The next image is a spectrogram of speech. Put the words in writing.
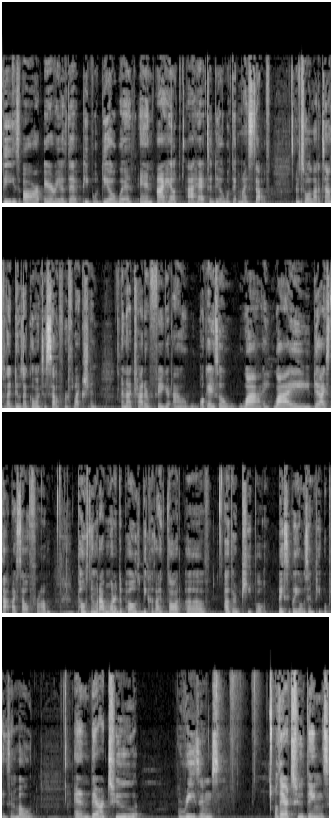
these are areas that people deal with and I had I had to deal with it myself. And so a lot of times what I do is I go into self-reflection and I try to figure out okay, so why? Why did I stop myself from posting what I wanted to post because I thought of other people. Basically, it was in people pleasing mode. And there are two reasons well, there are two things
